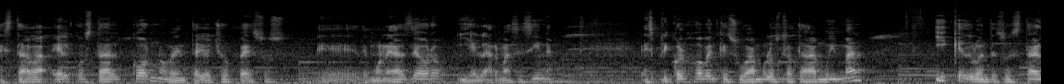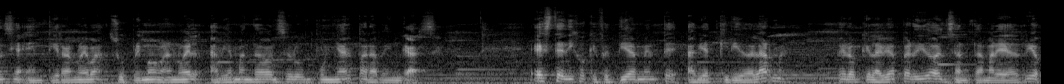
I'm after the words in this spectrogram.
estaba el costal con 98 pesos eh, de monedas de oro y el arma asesina. Explicó el joven que su amo los trataba muy mal y que durante su estancia en Tierra Nueva su primo Manuel había mandado hacer un puñal para vengarse. Este dijo que efectivamente había adquirido el arma, pero que la había perdido en Santa María del Río,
